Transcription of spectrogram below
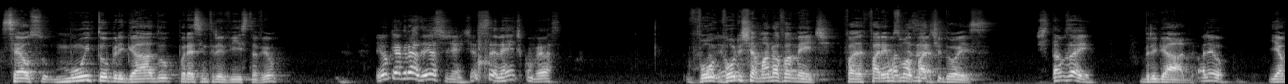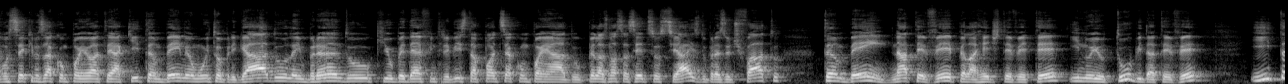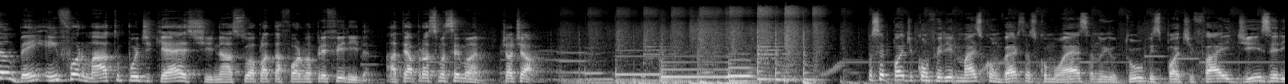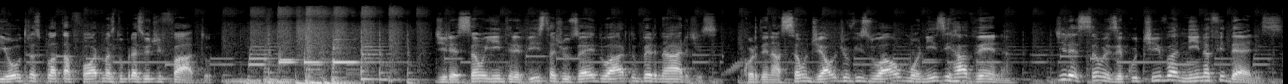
Celso, muito obrigado por essa entrevista, viu? Eu que agradeço, gente. Excelente conversa. Vou, Valeu, vou lhe chamar novamente. Faremos uma parte 2. Estamos aí. Obrigado. Valeu. E a você que nos acompanhou até aqui também, meu muito obrigado. Lembrando que o BDF Entrevista pode ser acompanhado pelas nossas redes sociais do Brasil de Fato, também na TV, pela rede TVT e no YouTube da TV, e também em formato podcast na sua plataforma preferida. Até a próxima semana. Tchau, tchau. Você pode conferir mais conversas como essa no YouTube, Spotify, Deezer e outras plataformas do Brasil de Fato. Direção e entrevista José Eduardo Bernardes. Coordenação de audiovisual Monize Ravena. Direção executiva Nina Fidelis.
